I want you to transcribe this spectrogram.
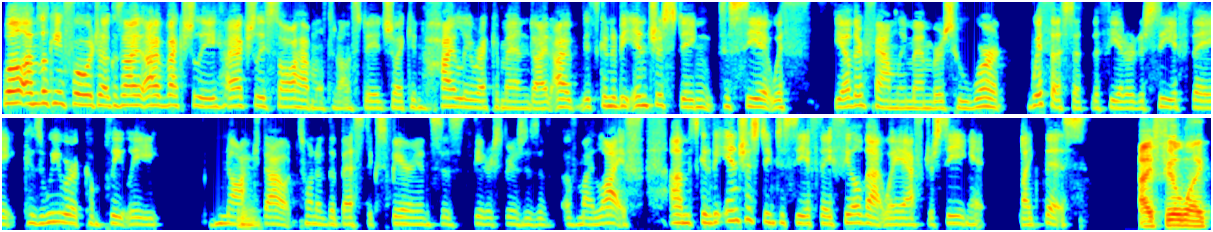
Well, I'm looking forward to it because I've actually I actually saw Hamilton on stage, so I can highly recommend. I, I it's going to be interesting to see it with the other family members who weren't with us at the theater to see if they because we were completely knocked out. It's one of the best experiences, theater experiences of, of my life. Um, it's going to be interesting to see if they feel that way after seeing it like this. I feel like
